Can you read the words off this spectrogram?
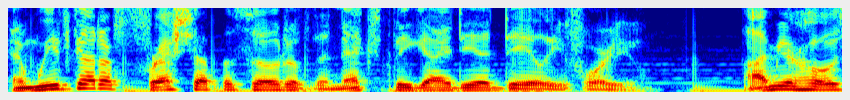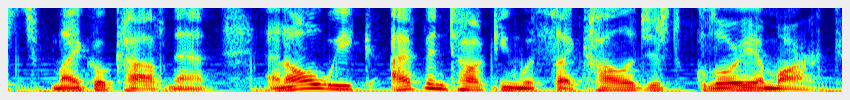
and we've got a fresh episode of the Next Big Idea Daily for you. I'm your host, Michael Kovnat, and all week I've been talking with psychologist Gloria Mark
